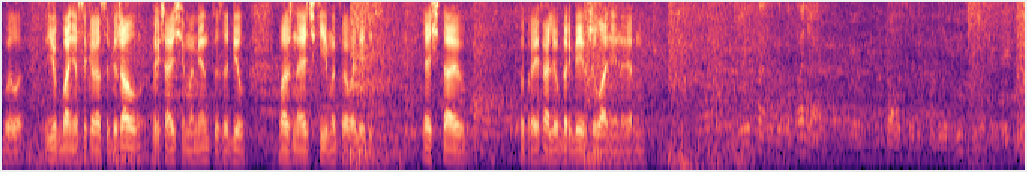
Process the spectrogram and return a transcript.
было. Югбанис как раз убежал в решающие моменты, забил важные очки, и мы провалились. Я считаю, мы проиграли в борьбе и в желании, наверное. І останнє запитання. Ви вдало сьогодні входили в душі на чердейську.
